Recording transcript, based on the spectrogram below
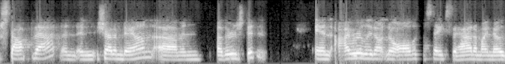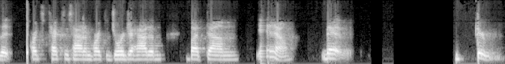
stopped that and, and shut them down, um, and others didn't. And I really don't know all the states that had them. I know that parts of Texas had them, parts of Georgia had them, but um, you know that they're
